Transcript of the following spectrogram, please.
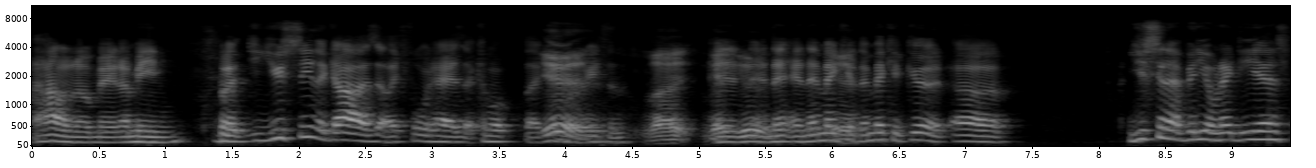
I don't know, man. I mean, but you see the guys that like Floyd has that come up like Yeah. him, Like and and they, and they make Yeah. it they make it good. Uh, you seen that video on Diaz?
